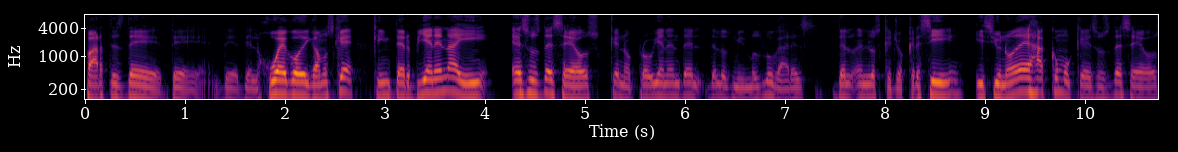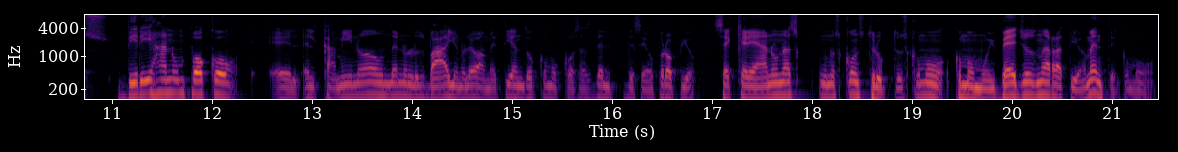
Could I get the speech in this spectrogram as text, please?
partes de, de, del juego, digamos que, que intervienen ahí esos deseos que no provienen de, los mismos lugares en los que yo crecí. Y si uno deja como que esos deseos dirijan un poco el, camino a donde uno los va y uno le va metiendo como cosas del deseo propio, se crean unas, unos constructos como, como muy bellos narrativamente, como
